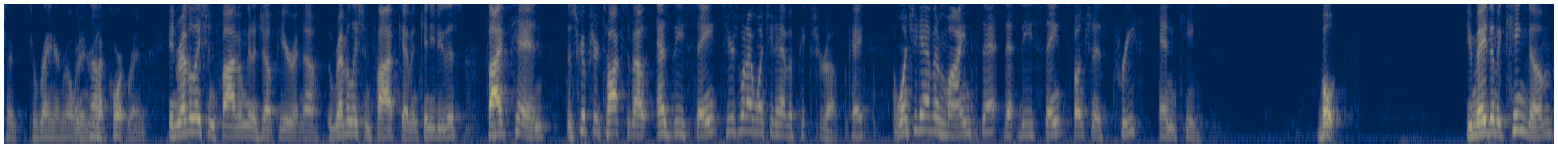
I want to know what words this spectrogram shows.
to, to reign and rule. Reign it's not rule. a courtroom. In Revelation 5, I'm going to jump here right now. Revelation 5, Kevin, can you do this? 510, the scripture talks about as these saints, here's what I want you to have a picture of, okay? I want you to have a mindset that these saints function as priests and kings. Both. You made them a kingdom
